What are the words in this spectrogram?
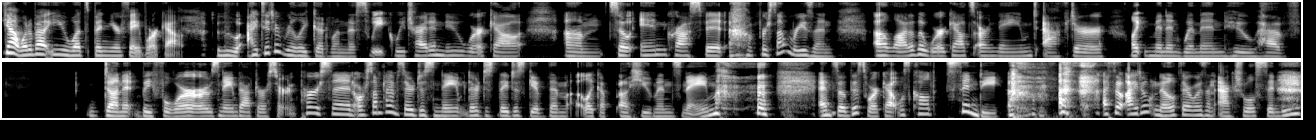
yeah, what about you? What's been your fave workout? Ooh, I did a really good one this week. We tried a new workout. Um, so in CrossFit, for some reason, a lot of the workouts are named after like men and women who have done it before or it was named after a certain person or sometimes they're just named they're just they just give them like a, a human's name. And so this workout was called cindy. So i don't know if there was an actual cindy.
